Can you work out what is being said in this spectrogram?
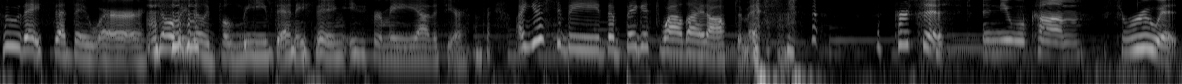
who they said they were. Nobody really believed anything. Easy for me, yeah, this year. I used to be the biggest wild eyed optimist. Persist, and you will come through it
